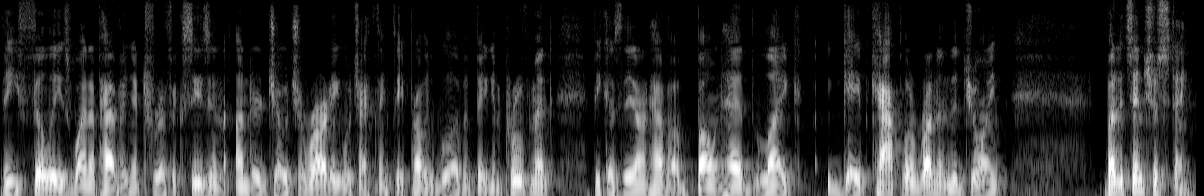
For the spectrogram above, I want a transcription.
the Phillies wind up having a terrific season under Joe Girardi, which I think they probably will have a big improvement because they don't have a bonehead like Gabe Kapler running the joint. But it's interesting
